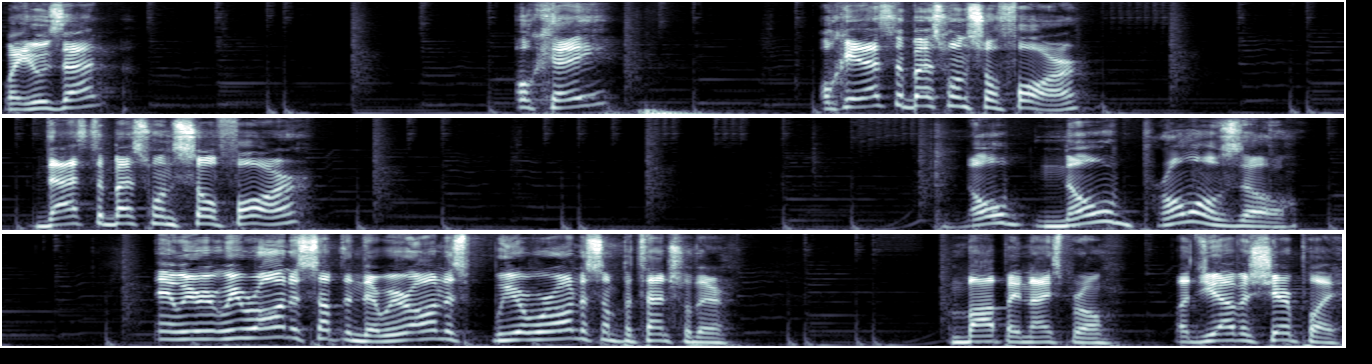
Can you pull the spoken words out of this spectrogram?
Wait, who's that? Okay. Okay, that's the best one so far. That's the best one so far. No, no promos though. And we were we were on to something there. We were on to we were on to some potential there. Mbappe, nice bro. But you have a share play.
